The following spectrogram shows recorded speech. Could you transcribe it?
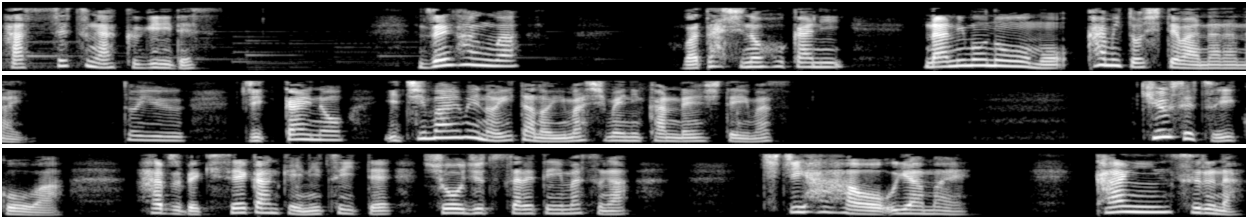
8節が区切りです。前半は、私の他に何者をも神としてはならないという実会の1枚目の板の戒めに関連しています。9節以降は、恥ずべき性関係について詳述されていますが、父母を敬え、勧誘するな、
